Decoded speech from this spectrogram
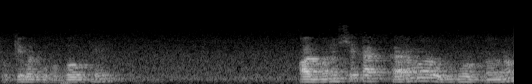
तो केवल उपभोग है। और मनुष्य का कर्म और उपभोग दोनों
